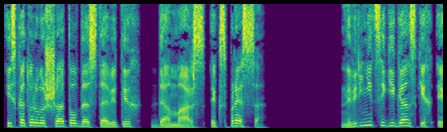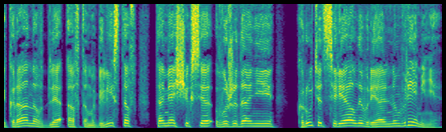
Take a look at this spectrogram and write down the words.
из которого шаттл доставит их до Марс-экспресса. На веренице гигантских экранов для автомобилистов, томящихся в ожидании, крутят сериалы в реальном времени,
